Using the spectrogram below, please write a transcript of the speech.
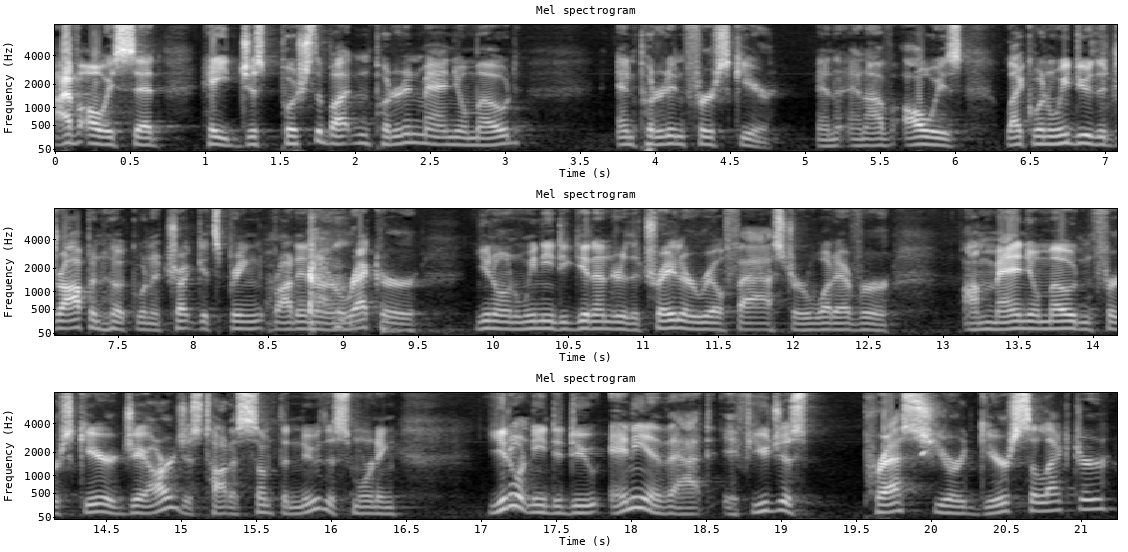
I've always said, hey, just push the button, put it in manual mode, and put it in first gear. And and I've always like when we do the drop and hook when a truck gets bring brought in on a wrecker, you know, and we need to get under the trailer real fast or whatever. On manual mode and first gear, Jr. just taught us something new this morning. You don't need to do any of that if you just press your gear selector.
